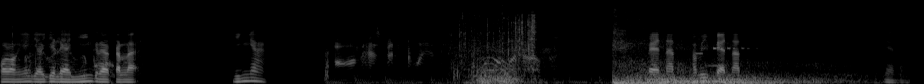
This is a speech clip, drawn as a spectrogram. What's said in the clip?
พอลองยังเดี๋ยวจะแลยิงกันแล้วกันละยิงยากแปดนัดถ้ามีแปดนัดแน่นอน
